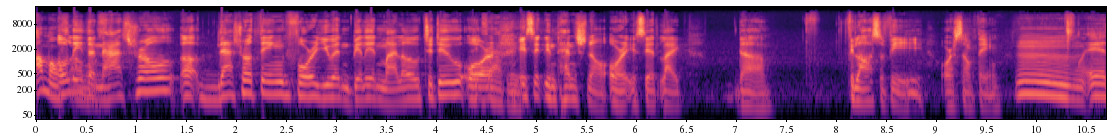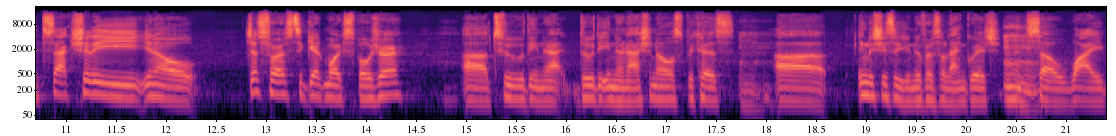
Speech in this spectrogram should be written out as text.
Almost, only almost. the natural uh, natural thing for you and Billy and Milo to do, or exactly. is it intentional, or is it like the philosophy or something? Mm, it's actually, you know, just for us to get more exposure uh, to the do the internationals because mm. uh, English is a universal language, mm. so why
